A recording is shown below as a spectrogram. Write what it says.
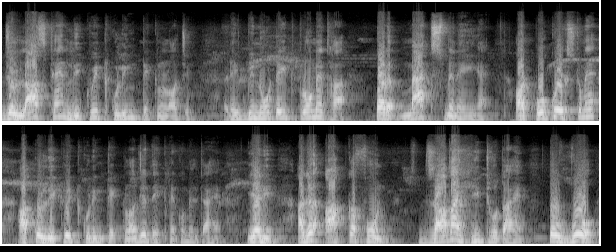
जो लास्ट है liquid cooling technology, Redmi Note eight Pro में था, पर मैक्स में नहीं है। और पोको X2 में आपको लिक्विड कूलिंग टेक्नोलॉजी देखने को मिलता है। यानी अगर आपका फ़ोन ज़्यादा हीट होता है तो वो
